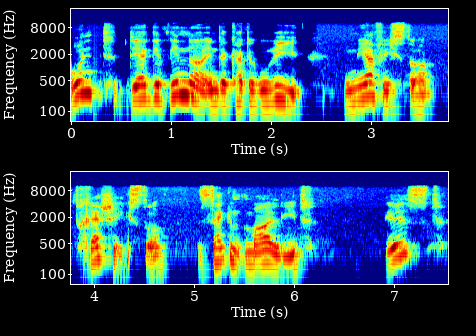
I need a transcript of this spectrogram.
Und der Gewinner in der Kategorie nervigster, trashigster Second Mal Lied ist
